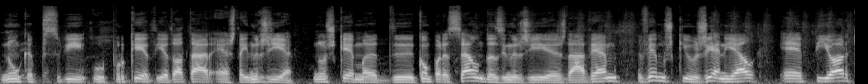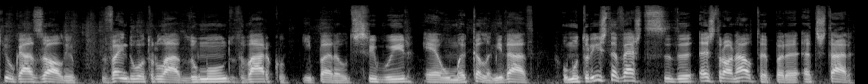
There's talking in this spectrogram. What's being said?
Nunca percebi o porquê de adotar esta energia. No esquema de comparação das energias da ADEME, vemos que o GNL é pior que o gasóleo. Vem do outro lado do mundo de barco e para o distribuir é uma calamidade. O motorista veste-se de astronauta para atestar.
